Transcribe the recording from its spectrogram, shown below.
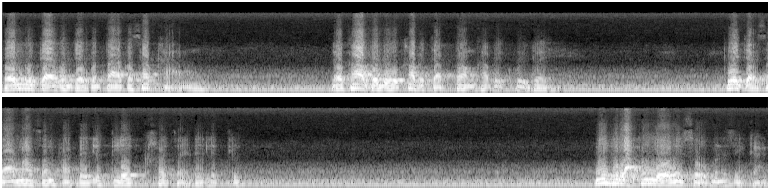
เห็นคนแก่คนเจ็บคนตายก็ซักถาม แล้วเข้าไปดูเข้าไปจับต้องเข้าไปคุยด้วย เพื่อจะสามารถสัมผัสได้ลึกๆ เข้าใจได้ลึกๆ นี่คือหลักของโยนิโสมนสิการ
